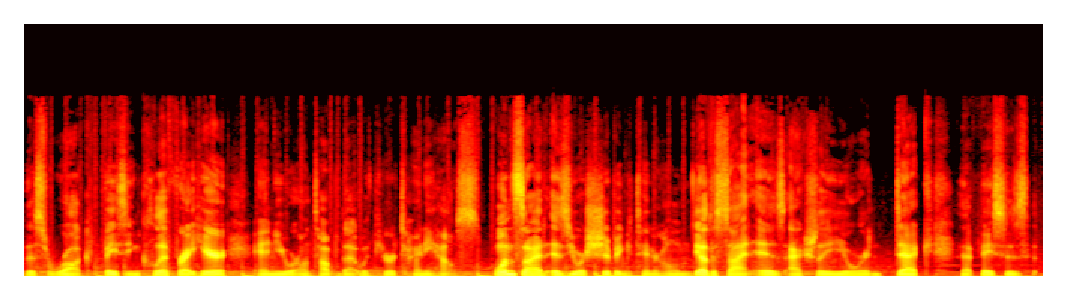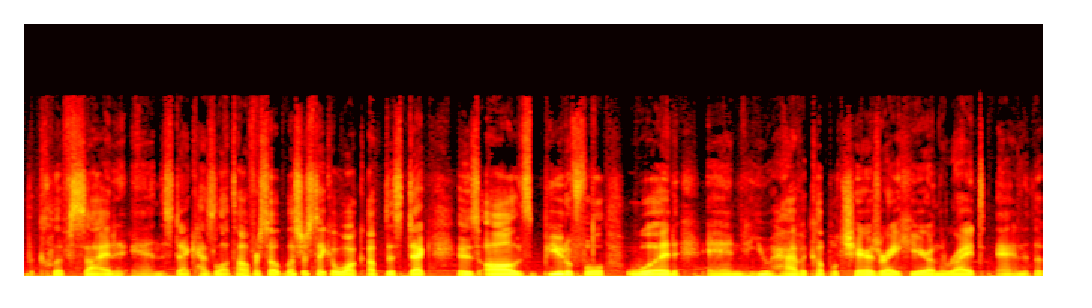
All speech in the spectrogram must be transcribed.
this rock facing cliff right here, and you are on top of that with your tiny house. One side is your shipping container home. The other side is actually your deck that faces the cliff side, and this deck has a lot to offer. So let's just take a walk up this deck. It is all this beautiful wood, and you have a couple chairs right here on the right, and the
